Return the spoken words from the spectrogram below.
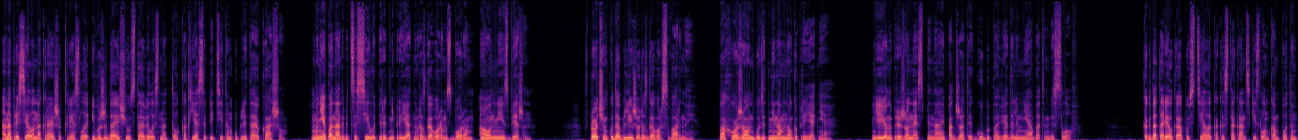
Она присела на краешек кресла и выжидающе уставилась на то, как я с аппетитом уплетаю кашу. Мне понадобится сила перед неприятным разговором с Бором, а он неизбежен. Впрочем, куда ближе разговор с Варной. Похоже, он будет не намного приятнее. Ее напряженная спина и поджатые губы поведали мне об этом без слов. Когда тарелка опустела, как и стакан с кислым компотом,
